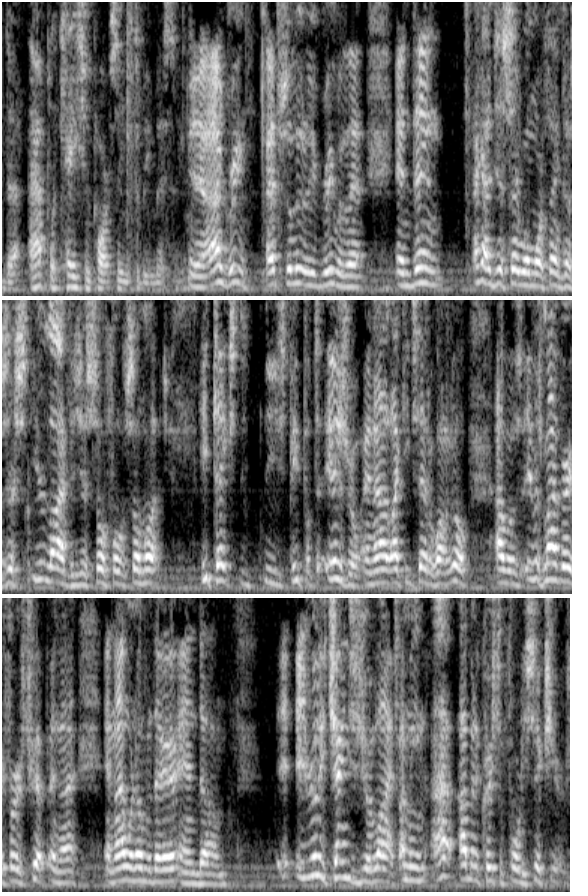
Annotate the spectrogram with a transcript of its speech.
the application part seems to be missing. Yeah, I agree. Absolutely agree with that. And then I got to just say one more thing because your life is just so full of so much. He takes these people to Israel, and I, like he said a while ago, I was it was my very first trip, and I and I went over there, and um, it, it, really changes your life. I mean, I, I've been a Christian 46 years,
